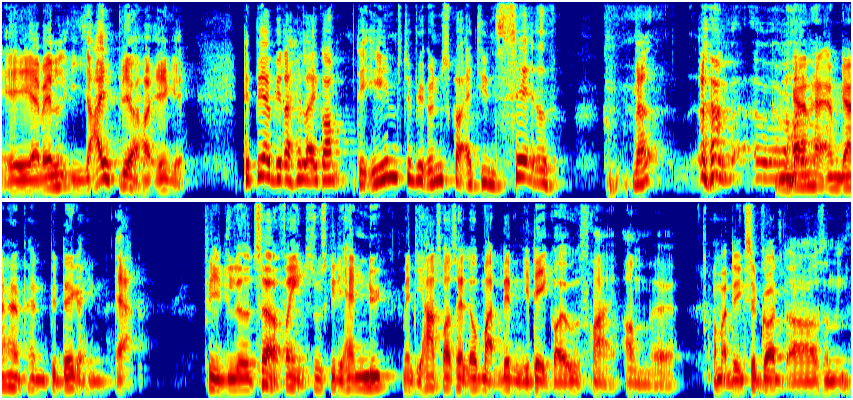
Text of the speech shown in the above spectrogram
Øh, javel, jeg bliver her ikke. Det beder vi dig heller ikke om. Det eneste, vi ønsker, er din sæd. Hvad? Jeg vil gerne have, jeg vil gerne have, at han bedækker hende. Ja. Fordi de lød tør for en, så nu skal de have en ny. Men de har trods alt åbenbart lidt en idé, går jeg ud fra, om øh, Om at det ikke er så godt og sådan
